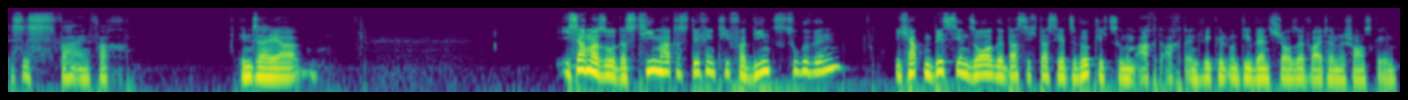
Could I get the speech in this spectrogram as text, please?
es ist, war einfach hinterher. Ich sag mal so, das Team hat es definitiv verdient zu gewinnen. Ich habe ein bisschen Sorge, dass sich das jetzt wirklich zu einem 8-8 entwickelt und die Vance Joseph weiter eine Chance geben.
